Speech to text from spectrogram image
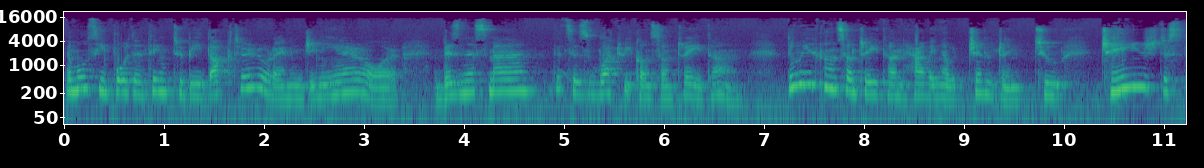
The most important thing to be doctor or an engineer or a businessman this is what we concentrate on. Do we concentrate on having our children to change this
